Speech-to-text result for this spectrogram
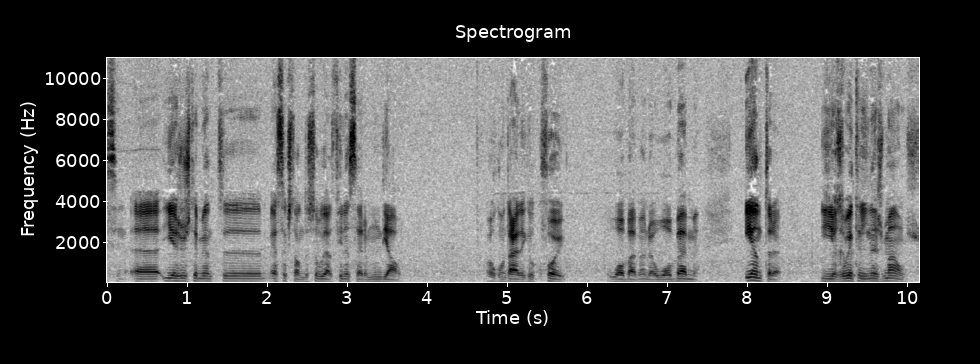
Sim. Uh, e é justamente uh, essa questão da estabilidade financeira mundial, ao contrário daquilo que foi o Obama, não é? o Obama entra e arrebenta-lhe nas mãos,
